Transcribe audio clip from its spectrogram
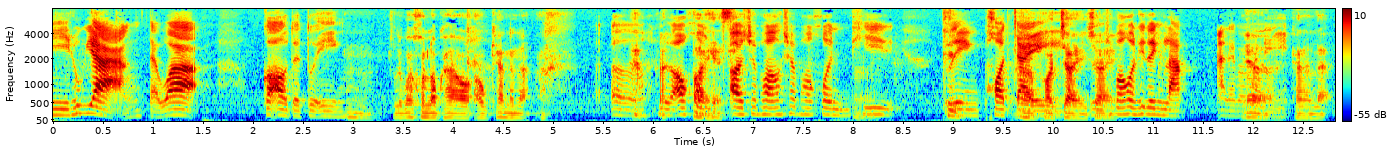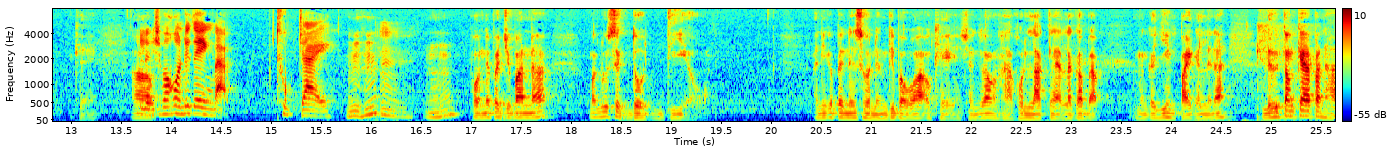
มีทุกอย่าง แต่ว่าก็เอาแต่ตัวเองอืมหรือว่าคนรอบข้างเอาเอาแค่นั้นอะเออหรือเอาคน Bias เอาเฉพาะเฉพาะคนที่ตัวเองพอใจเออพอใจหใช่รือเฉพาะคนที่ตัวเองรักอะไรประเอมาณอนี้แค่นั้นแหละโอเคหรือเฉพาะคนที่ตัวเองแบบถูกใจ อือฮึอืม อืมผลในปัจจุบันนะมักรู้สึกโดดเดี่ยว อันนี้ก็เป็นในส่วนหนึ่งที่บอกว่าโอเค ฉันต้องหาคนรักแหละแล้วก็แบบมันก็ยิ่งไปกันเลยนะ หรือต้องแก้ปัญหา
